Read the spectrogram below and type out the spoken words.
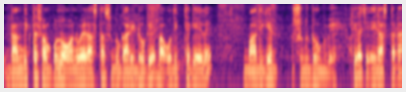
ডান দিকটা সম্পূর্ণ ওয়ান ওয়ে রাস্তা, শুধু গাড়ি ঢোকে বা ওদিক থেকে এলে বাঁ দিকে শুধু ঢুকবে, ঠিক আছে? এই রাস্তাটা।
